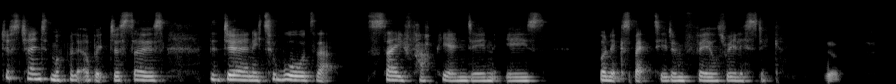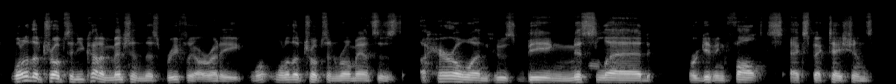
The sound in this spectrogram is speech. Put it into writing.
just change them up a little bit, just so as the journey towards that safe, happy ending is unexpected and feels realistic. Yeah. One of the tropes, and you kind of mentioned this briefly already, one of the tropes in romance is a heroine who's being misled or giving false expectations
